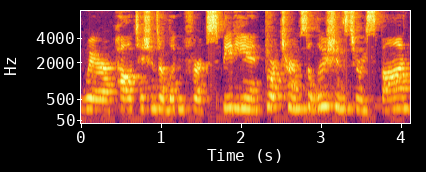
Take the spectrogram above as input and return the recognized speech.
where politicians are looking for expedient short term solutions to respond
